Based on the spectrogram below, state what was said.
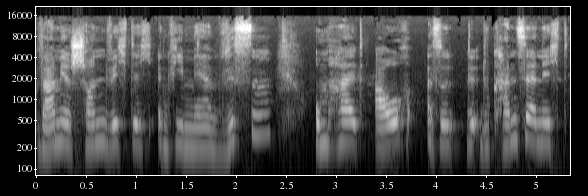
war mir schon wichtig, irgendwie mehr Wissen, um halt auch, also du kannst ja nicht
